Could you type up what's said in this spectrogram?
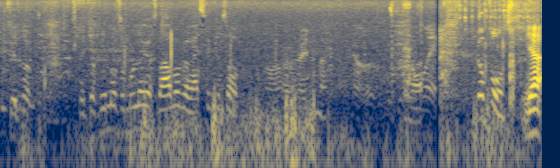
Het is toch helemaal zo moeilijk als daar ook een wedstrijd of zo. Kom Fons. Ja.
